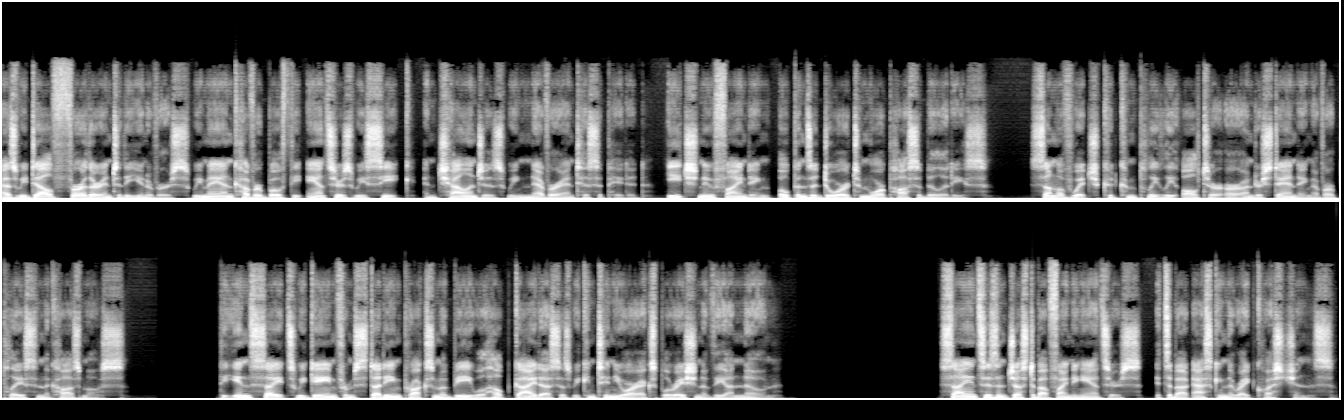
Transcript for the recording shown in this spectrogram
As we delve further into the universe, we may uncover both the answers we seek and challenges we never anticipated. Each new finding opens a door to more possibilities, some of which could completely alter our understanding of our place in the cosmos. The insights we gain from studying Proxima b will help guide us as we continue our exploration of the unknown. Science isn't just about finding answers, it's about asking the right questions.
